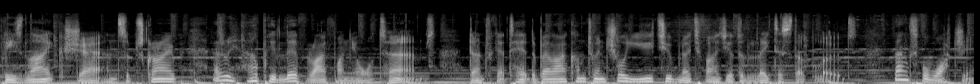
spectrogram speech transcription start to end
Please like, share and subscribe as we help you live life on your terms. Don't forget to hit the bell icon to ensure YouTube notifies you of the latest uploads. Thanks for watching.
